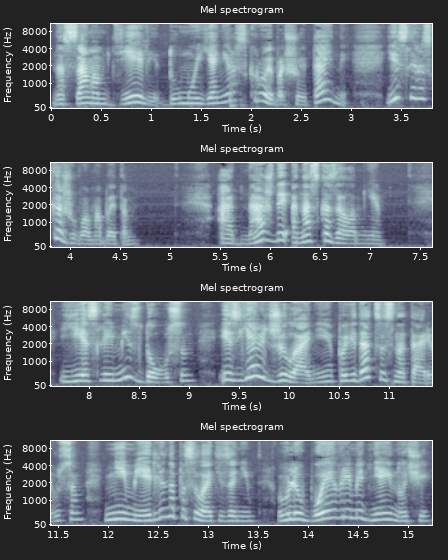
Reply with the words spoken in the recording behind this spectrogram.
На самом деле, думаю, я не раскрою большой тайны, если расскажу вам об этом. Однажды она сказала мне, если мисс Доусон изъявит желание повидаться с нотариусом, немедленно посылайте за ним в любое время дня и ночи.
